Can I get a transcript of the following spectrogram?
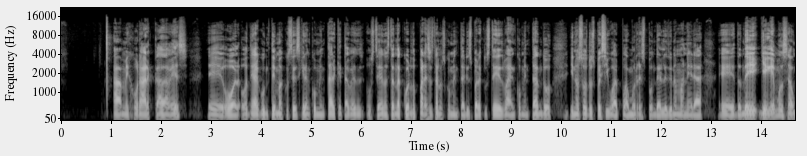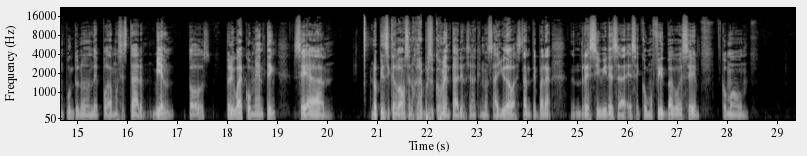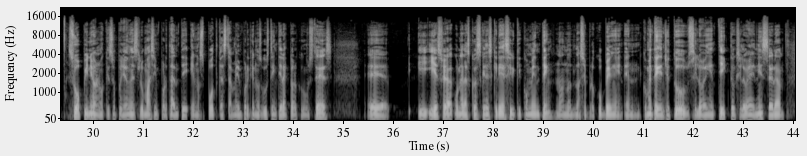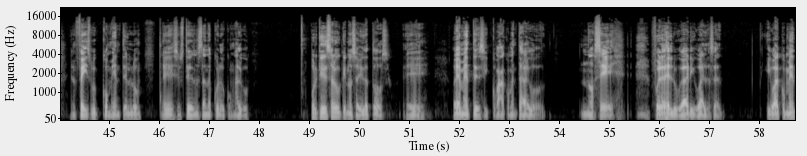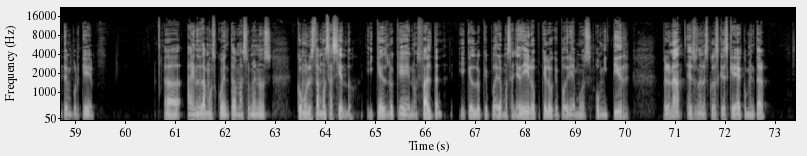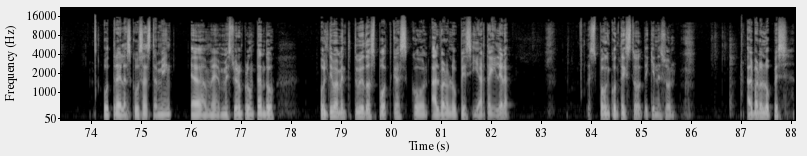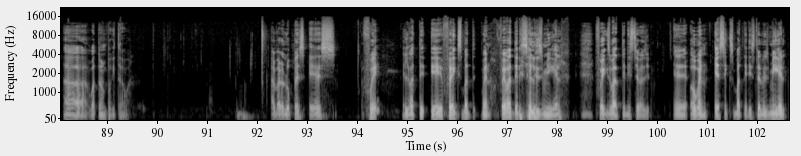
a mejorar cada vez eh, o, de algún tema que ustedes quieran comentar que tal vez ustedes no están de acuerdo, para eso están los comentarios, para que ustedes vayan comentando y nosotros pues igual podamos responderles de una manera eh, donde lleguemos a un punto ¿no? donde podamos estar bien todos, pero igual comenten, sea... No piensen que nos vamos a enojar por su comentario, sino que nos ayuda bastante para recibir esa, ese como feedback o ese como su opinión, o que su opinión es lo más importante en los podcasts también, porque nos gusta interactuar con ustedes. Eh, y, y, eso era una de las cosas que les quería decir, que comenten, no, no, no se preocupen, en, comenten en YouTube, si lo ven en TikTok, si lo ven en Instagram, en Facebook, coméntenlo eh, si ustedes no están de acuerdo con algo. Porque es algo que nos ayuda a todos. Eh, obviamente, si van a comentar algo, no sé, fuera del lugar, igual, o sea, igual comenten porque uh, ahí nos damos cuenta más o menos cómo lo estamos haciendo y qué es lo que nos falta y qué es lo que podríamos añadir o qué es lo que podríamos omitir. Pero nada, es una de las cosas que les quería comentar. Otra de las cosas también uh, me, me estuvieron preguntando. Últimamente tuve dos podcasts con Álvaro López y Arta Aguilera. Les pongo en contexto de quiénes son. Álvaro López, uh, voy a tomar un poquito de agua. Álvaro López es, fue, el eh, fue ex bueno, fue baterista Luis Miguel, fue ex baterista, eh, o bueno, es ex baterista Luis Miguel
